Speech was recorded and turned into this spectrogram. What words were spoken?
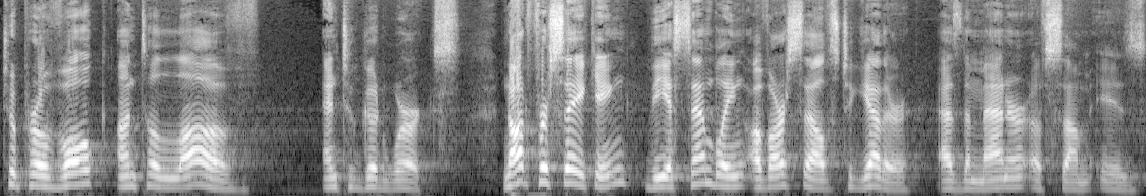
to provoke unto love and to good works not forsaking the assembling of ourselves together as the manner of some is,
